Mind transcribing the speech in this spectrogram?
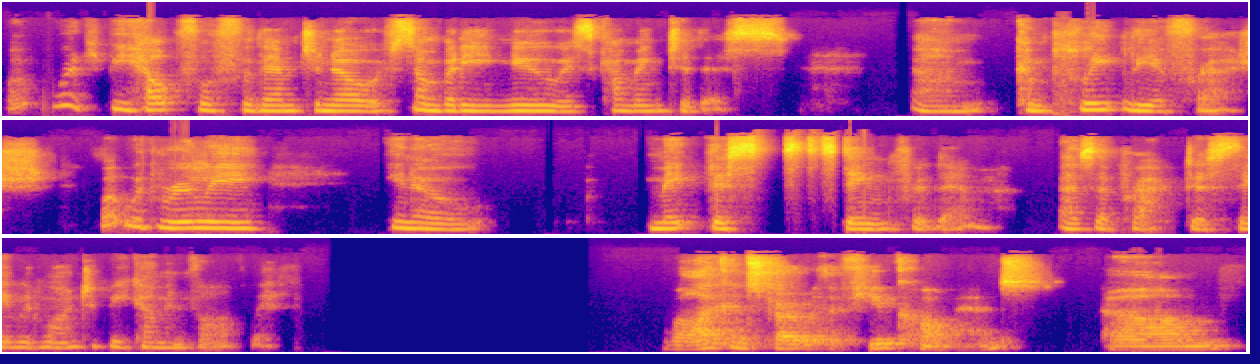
What would be helpful for them to know if somebody new is coming to this um, completely afresh? What would really, you know, make this sting for them as a practice they would want to become involved with? Well, I can start with a few comments. Um,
